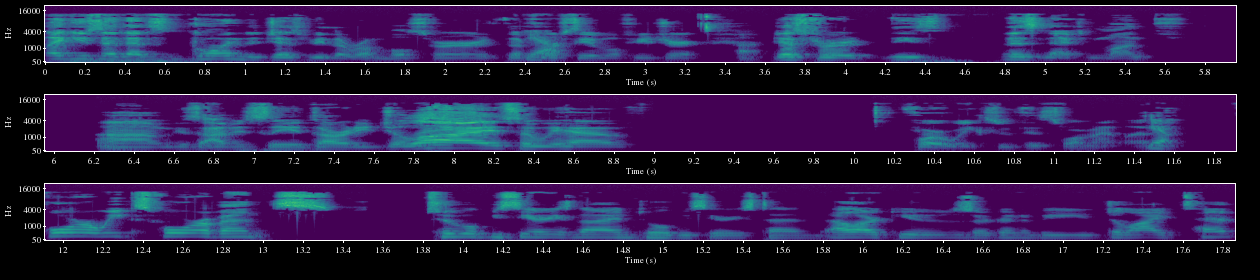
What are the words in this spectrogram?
like you said, that's going to just be the rumbles for the Yeah. foreseeable future, Uh. just for these this next month. Um, because obviously it's already July, so we have four weeks with this format left. Yep. four weeks, four events. Two will be Series 9, two will be Series 10. LRQs are going to be July 10th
